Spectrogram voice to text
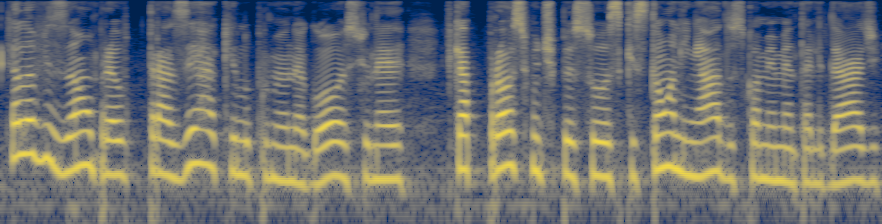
aquela visão para eu trazer aquilo para o meu negócio, né? Ficar próximo de pessoas que estão alinhadas com a minha mentalidade.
